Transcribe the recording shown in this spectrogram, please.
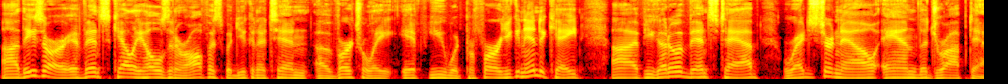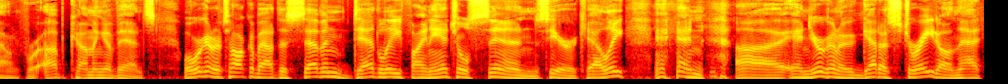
Uh, these are events Kelley holds in her office, but you can attend uh, virtually if you would prefer. You can indicate uh, if you go to events tab, register now, and the drop down for upcoming events. Well, we're going to talk about the seven deadly financial sins here, Kelley, and uh, and you're going to get us straight on that.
